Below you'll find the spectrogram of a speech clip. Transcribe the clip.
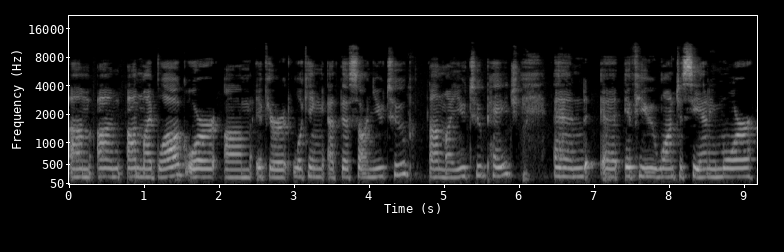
um, on, on my blog or um, if you're looking at this on YouTube, on my YouTube page. And uh, if you want to see any more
